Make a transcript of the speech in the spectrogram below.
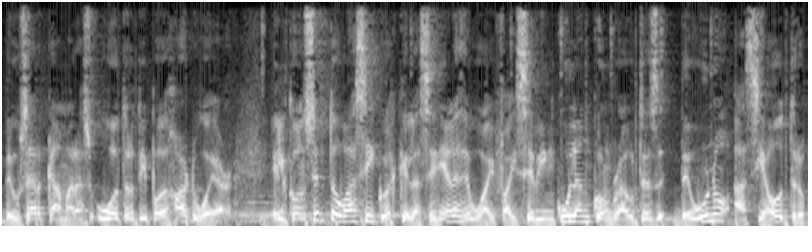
de usar cámaras u otro tipo de hardware. El concepto básico es que las señales de Wi-Fi se vinculan con routers de uno hacia otro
